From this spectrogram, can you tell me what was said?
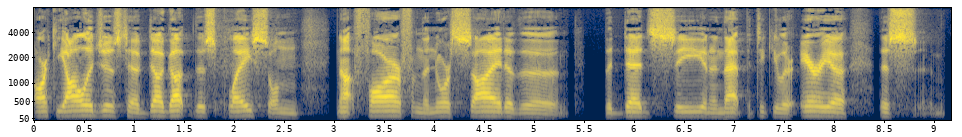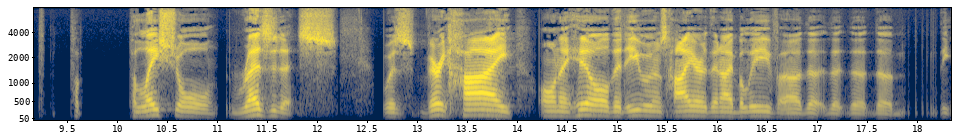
archaeologists have dug up this place on not far from the north side of the, the Dead Sea, and in that particular area, this p- palatial residence was very high on a hill that even was higher than I believe uh, the, the, the, the,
